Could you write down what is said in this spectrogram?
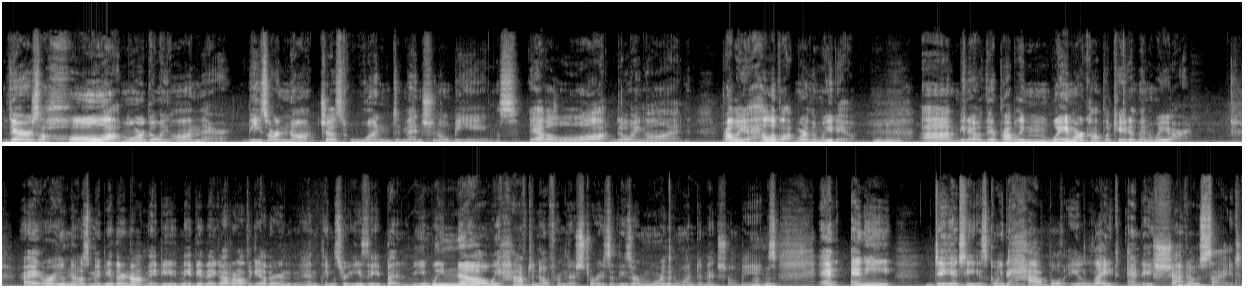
there's a whole lot more going on there. These are not just one dimensional beings. They have a lot going on. Probably a hell of a lot more than we do. Um, you know, they're probably way more complicated than we are. Right? Or who knows? Maybe they're not. Maybe maybe they got it all together and, and things are easy. But we, we know, we have to know from their stories that these are more than one dimensional beings. And any deity is going to have both a light and a shadow side.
